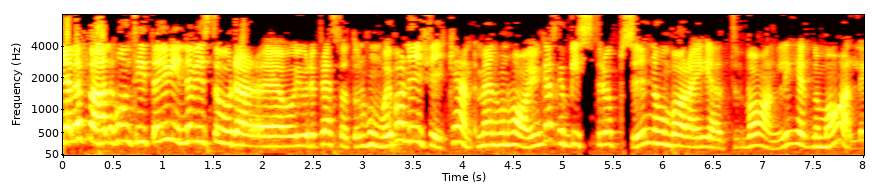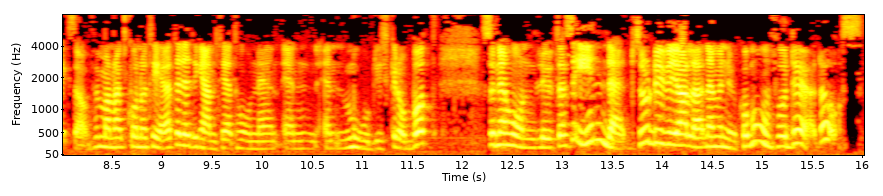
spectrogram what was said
I alla fall, hon tittade ju in när vi stod där eh, och gjorde pressfoton. Hon var ju bara nyfiken. Men hon har ju en ganska bister uppsyn när hon bara är helt vanlig, helt normal liksom. För man har konnoterat det lite grann till att hon är en, en, en modisk robot. Så när hon lutade sig in där, då trodde vi alla, nej men nu kommer hon få döda oss.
